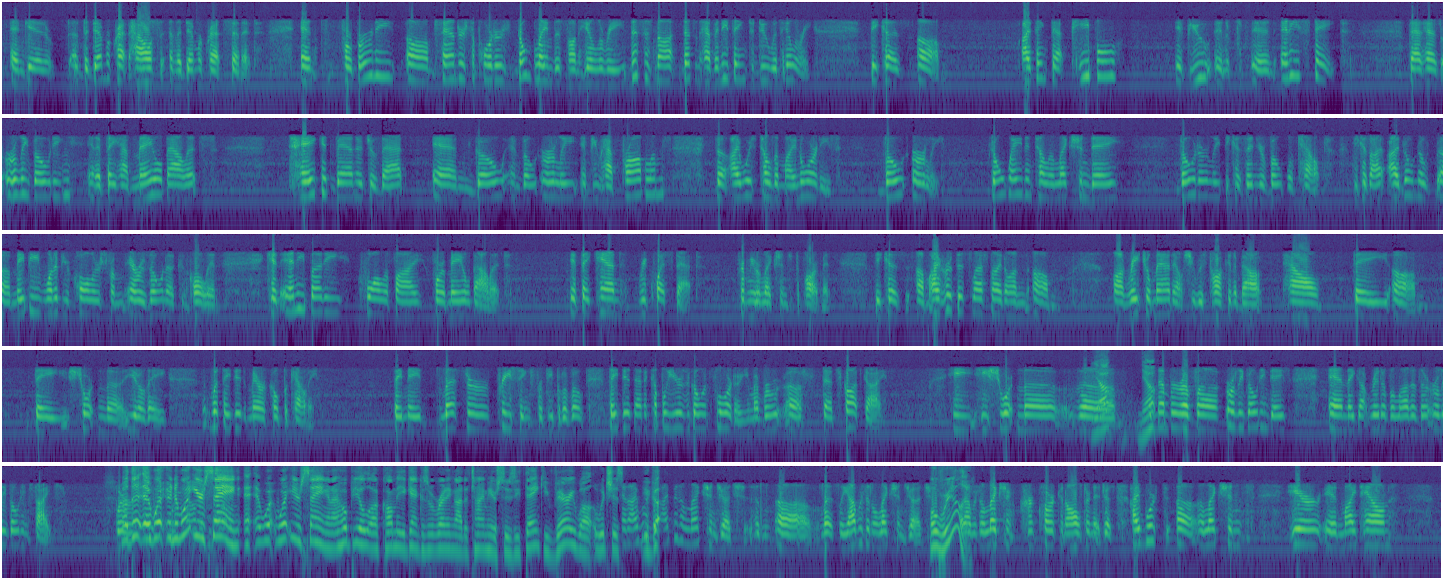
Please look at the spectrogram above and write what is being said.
and get the Democrat House and the Democrat Senate. And for Bernie um, Sanders supporters, don't blame this on Hillary. This is not doesn't have anything to do with Hillary, because um, I think that people, if you in, in any state that has early voting and if they have mail ballots, take advantage of that and go and vote early. If you have problems, the, I always tell the minorities, vote early. Don't wait until election day. Vote early because then your vote will count. Because I, I don't know, uh, maybe one of your callers from Arizona can call in. Can anybody qualify for a mail ballot? If they can, request that from your elections department. Because um, I heard this last night on um, on Rachel Maddow. She was talking about how they um, they shortened the you know they what they did in Maricopa County. They made lesser precincts for people to vote. They did that a couple years ago in Florida. You remember uh, that Scott guy? He he shortened the the, Yep, yep. the number of uh, early voting days, and they got rid of a lot of the early voting sites. Well, the, uh, what, and what you're saying, uh, uh, what, what you're saying, and I hope you'll uh, call me again because we're running out of time here, Susie. Thank you very well. Which is, And I was, got, I've been election judge, uh, Leslie. I was an election judge. Oh, really? I was election clerk and alternate judge. I worked uh, elections here in my town,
